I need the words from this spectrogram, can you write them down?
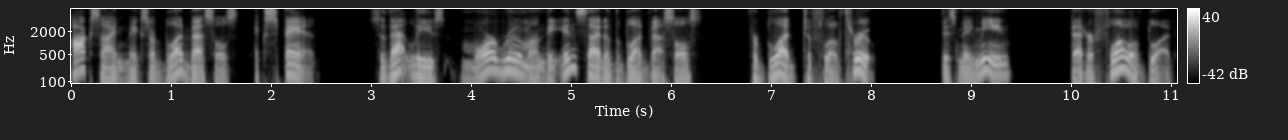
oxide makes our blood vessels expand. So that leaves more room on the inside of the blood vessels for blood to flow through. This may mean better flow of blood.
